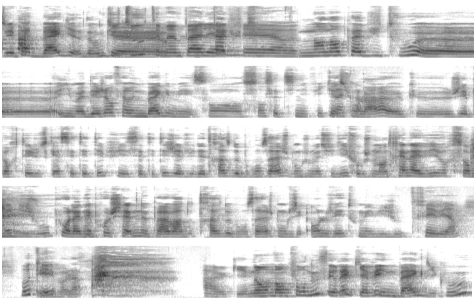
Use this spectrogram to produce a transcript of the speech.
j'ai pas de bague donc du tout, t'es même pas allée pas après. Du tout. Euh, non non pas du tout. Euh, il m'a déjà offert une bague mais sans sans cette signification là euh, que j'ai portée jusqu'à cet été. Puis cet été j'ai vu des traces de bronzage donc je me suis dit il faut que je m'entraîne à vivre sans mes bijoux pour l'année prochaine ne pas avoir de traces de bronzage donc j'ai enlevé tous mes bijoux. Très bien. Ok. Et voilà. ah ok non non pour nous c'est vrai qu'il y avait une bague du coup.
